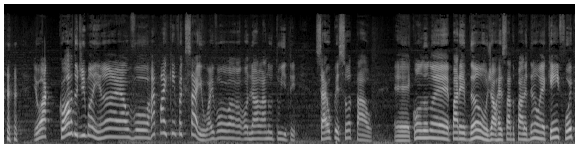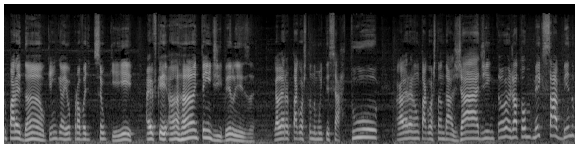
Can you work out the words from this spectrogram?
eu acordo de manhã, eu vou. Rapaz, quem foi que saiu? Aí vou olhar lá no Twitter. Saiu pessoa tal. É, quando não é paredão, já o resultado do paredão é quem foi pro paredão, quem ganhou prova de não sei o quê. Aí eu fiquei, aham, entendi, beleza. A galera tá gostando muito desse Arthur, a galera não tá gostando da Jade, então eu já tô meio que sabendo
